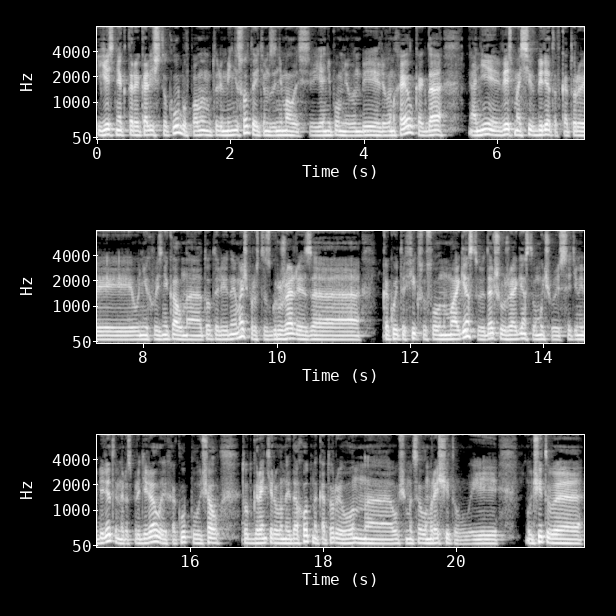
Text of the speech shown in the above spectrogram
есть некоторое количество клубов, по-моему, то ли Миннесота этим занималась, я не помню, в NBA или в НХЛ, когда они весь массив билетов, который у них возникал на тот или иной матч, просто сгружали за какой-то фикс условному агентству, и дальше уже агентство мучилось с этими билетами, распределяло их, а клуб получал тот гарантированный доход, на который он, в общем и целом, рассчитывал. И учитывая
